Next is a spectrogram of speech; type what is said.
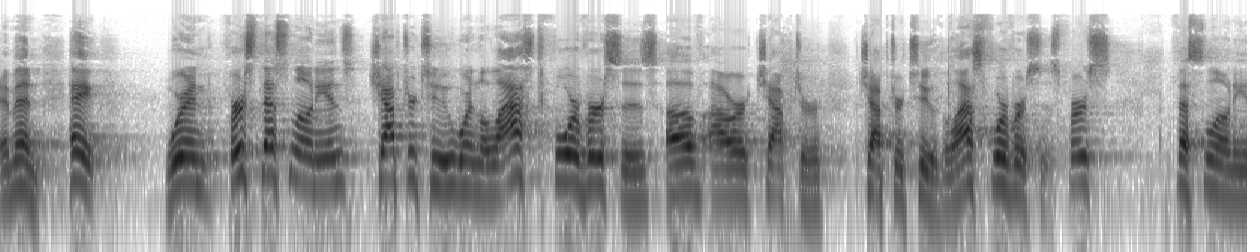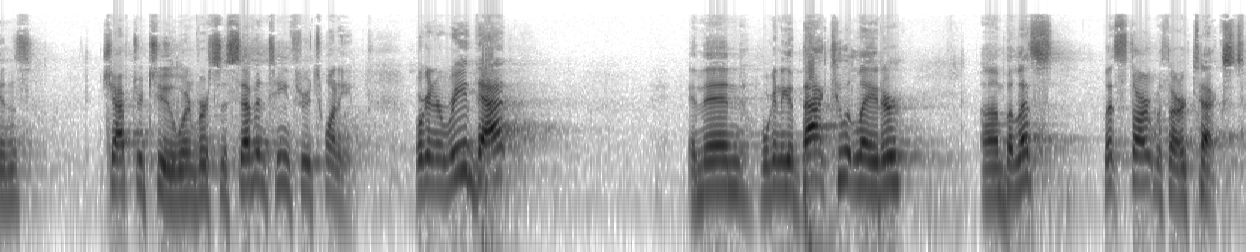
Amen. Hey, we're in 1 Thessalonians chapter 2. We're in the last four verses of our chapter, chapter 2. The last four verses. 1 Thessalonians chapter 2. We're in verses 17 through 20. We're going to read that, and then we're going to get back to it later. Um, but let's, let's start with our text,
